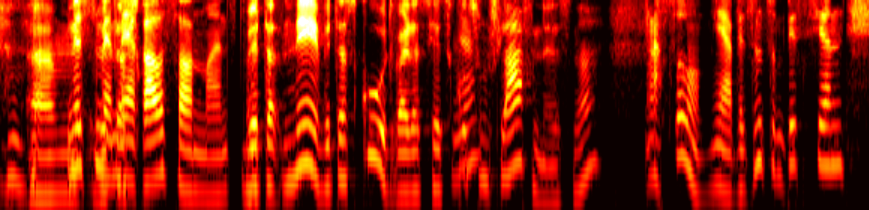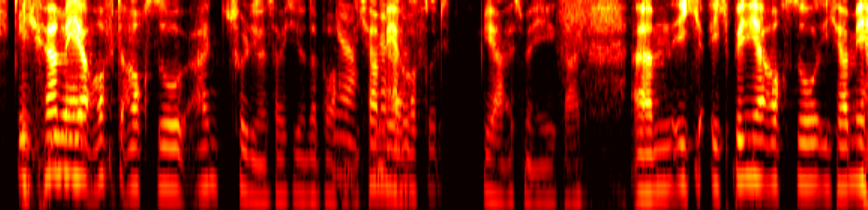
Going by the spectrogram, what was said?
ähm, Müssen wir wird mehr das, raushauen, meinst du? wird da, nee, wird das gut, weil das jetzt gut Ja? zum Schlafen ist, ne? Ach so, ja, wir sind so ein bisschen. Ich höre mir ja oft auch so, Entschuldigung, jetzt habe ich dich unterbrochen. Ja, ich ne, mir oft, gut. ja, ist mir eh egal. Ähm, ich, ich bin ja auch so, ich höre mir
